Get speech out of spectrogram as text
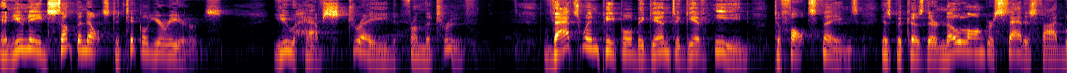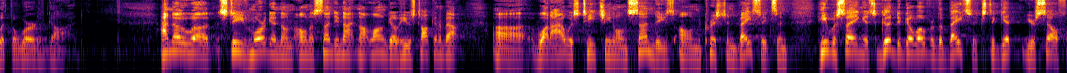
and you need something else to tickle your ears, you have strayed from the truth. That's when people begin to give heed to false things, is because they're no longer satisfied with the Word of God. I know uh, Steve Morgan on, on a Sunday night not long ago, he was talking about uh, what I was teaching on Sundays on Christian basics, and he was saying it's good to go over the basics to get yourself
